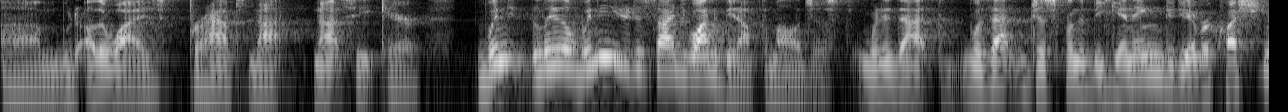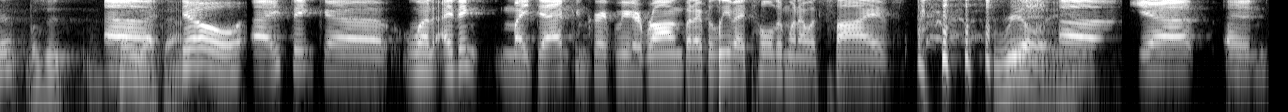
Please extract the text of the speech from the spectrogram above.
um, would otherwise perhaps not not seek care when Leela, when did you decide you wanted to be an ophthalmologist? When did that was that just from the beginning? Did you ever question it? Was it uh, No, I think uh, when I think my dad can correct me if I'm wrong, but I believe I told him when I was five. really? Uh, yeah, and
